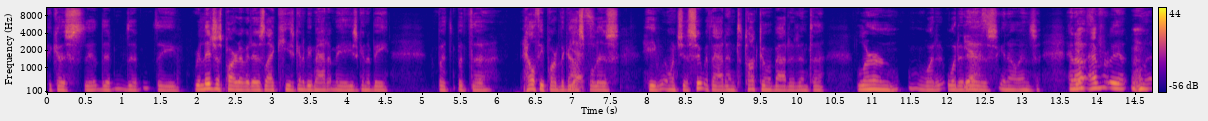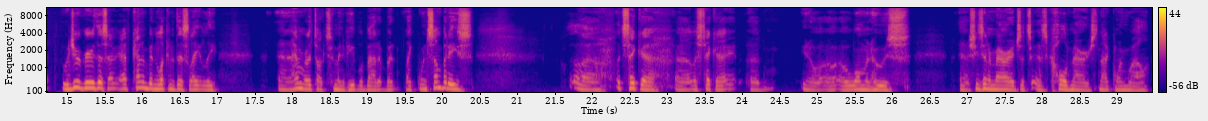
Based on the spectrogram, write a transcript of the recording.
because the, the, the, the religious part of it is like he's going to be mad at me, he's going to be, but, but the healthy part of the Yes. gospel is he wants you to sit with that and to talk to him about it and to learn what it, what it is, Yes. you know. And, and Yes. I, I've, uh, would you agree with this? I, I've kind of been looking at this lately and I haven't really talked to too many people about it, but like when somebody's, uh, let's take a uh, let's take a, a you know a, a woman who's uh, she's in a marriage that's it's a cold marriage, it's not going well,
